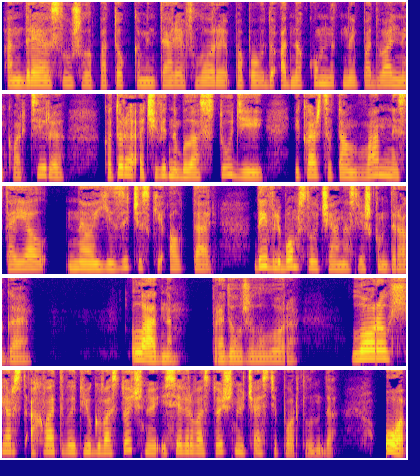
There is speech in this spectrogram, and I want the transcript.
Андреа слушала поток комментариев Лоры по поводу однокомнатной подвальной квартиры, которая, очевидно, была студией, и, кажется, там в ванной стоял неоязыческий алтарь, да и в любом случае она слишком дорогая. «Ладно», — продолжила Лора. «Лорел-Херст охватывает юго-восточную и северо-восточную части Портленда. О,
